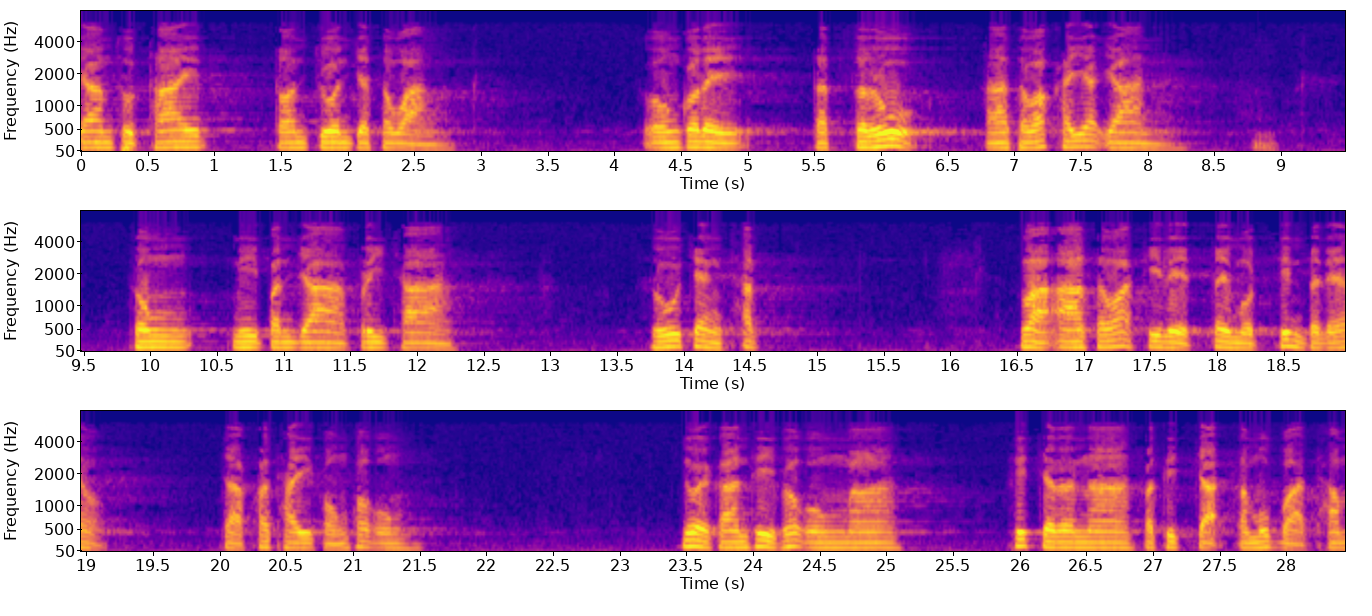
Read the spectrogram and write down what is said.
ยามสุดท้ายตอนจวนจะสว่าง องค์ก็ได้ตัดสรู้อาสวัคยญาณทรง มีปัญญาปรีชา รู้แจ้งชัด ว่าอาสวะกิเลสได้หมดสิ้นไปแล้ว จากพระทัยของพระองค์ ด้วยการที่พระองค์มาพิจารณาปฏิจจสมุปบาทธรรม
